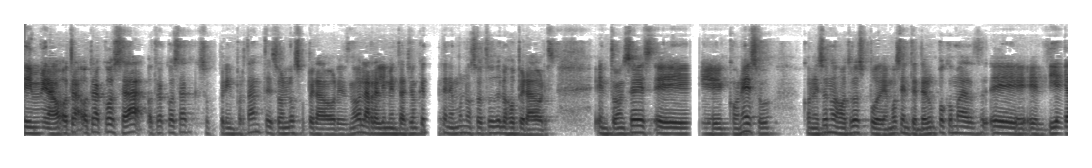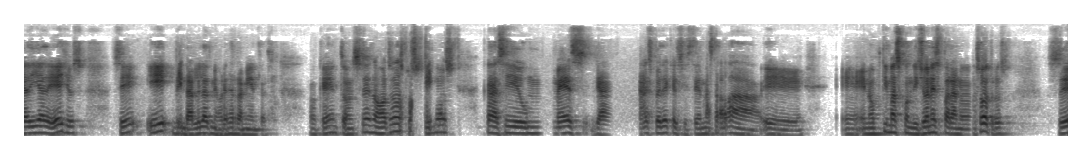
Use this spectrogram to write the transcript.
Sí, mira, otra, otra cosa, otra cosa súper importante son los operadores, ¿no? La realimentación que tenemos nosotros de los operadores. Entonces, eh, eh, con eso, con eso nosotros podemos entender un poco más eh, el día a día de ellos, ¿sí? Y brindarles las mejores herramientas, ¿ok? Entonces, nosotros nos pusimos casi un mes ya después de que el sistema estaba en óptimas condiciones para nosotros, ¿sí?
